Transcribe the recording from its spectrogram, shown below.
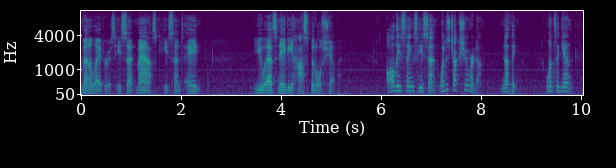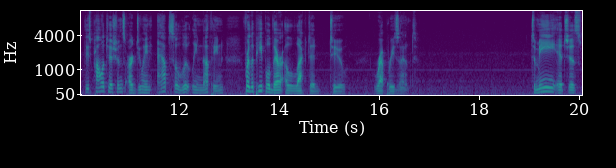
ventilators, he sent masks, he sent a U.S. Navy hospital ship. All these things he sent. What has Chuck Schumer done? Nothing. Once again, these politicians are doing absolutely nothing for the people they're elected to represent. To me, it's just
